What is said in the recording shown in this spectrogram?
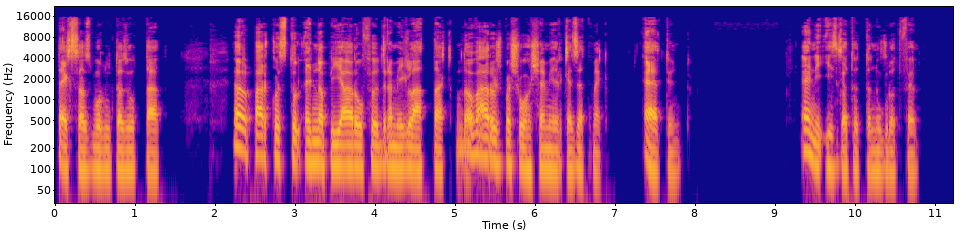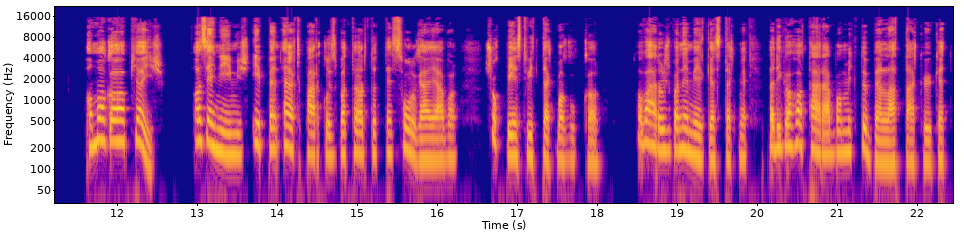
Texasból utazott át. Elpárkoztól egy napi járóföldre még látták, de a városba sohasem érkezett meg. Eltűnt. Eni izgatottan ugrott fel. A maga apja is? Az enyém is éppen elpárkozba tartott egy szolgájával. Sok pénzt vittek magukkal. A városba nem érkeztek meg, pedig a határában még többen látták őket.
